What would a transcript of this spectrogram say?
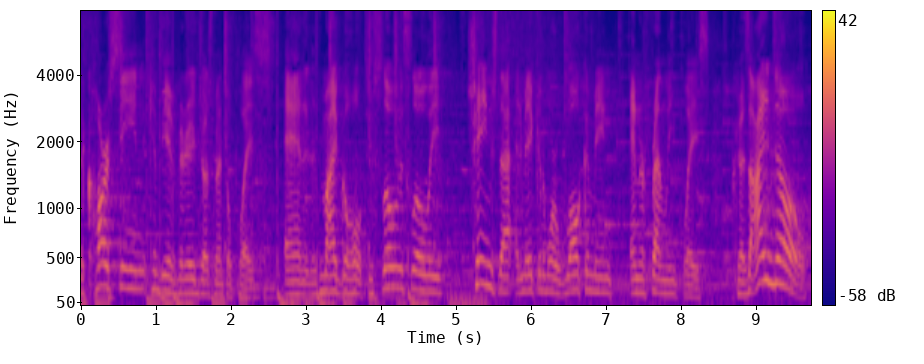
the car scene can be a very judgmental place, and it is my goal to slowly, slowly change that and make it a more welcoming and a friendly place. Because I know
